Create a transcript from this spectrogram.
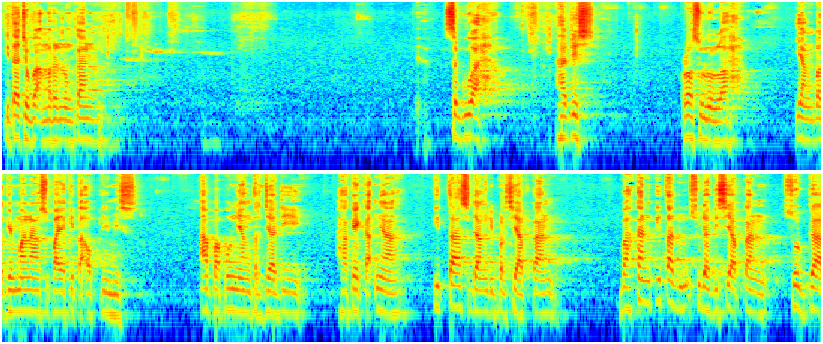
kita coba merenungkan sebuah hadis Rasulullah yang bagaimana supaya kita optimis. Apa pun yang terjadi, hakikatnya kita sedang dipersiapkan, bahkan kita sudah disiapkan surga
